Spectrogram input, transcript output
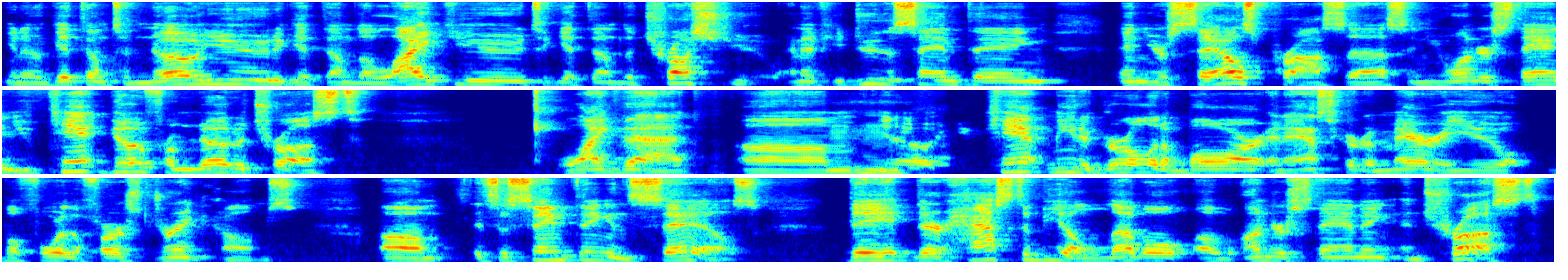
you know get them to know you to get them to like you to get them to trust you and if you do the same thing in your sales process and you understand you can't go from no to trust like that um you know hmm you can't meet a girl at a bar and ask her to marry you before the first drink comes um it's the same thing in sales they there has to be a level of understanding and trust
